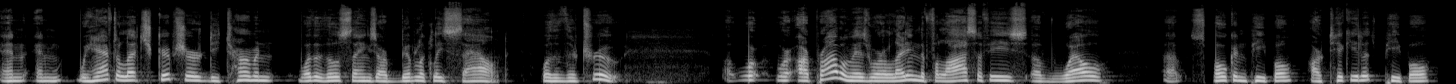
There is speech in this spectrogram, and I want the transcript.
And, and we have to let Scripture determine whether those things are biblically sound, whether they're true. We're, we're, our problem is we're letting the philosophies of well uh, spoken people, articulate people,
